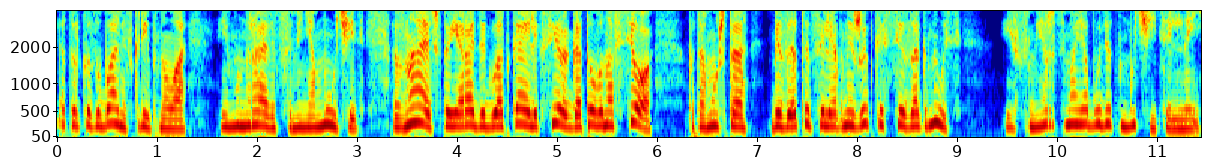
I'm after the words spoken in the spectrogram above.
Я только зубами скрипнула. Ему нравится меня мучить. Знает, что я ради глотка эликсира готова на все, потому что без этой целебной жидкости загнусь, и смерть моя будет мучительной.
